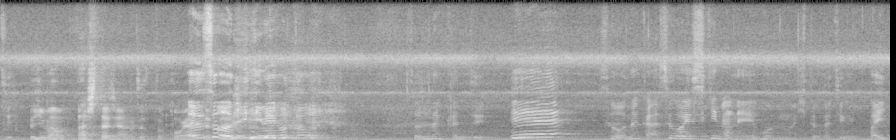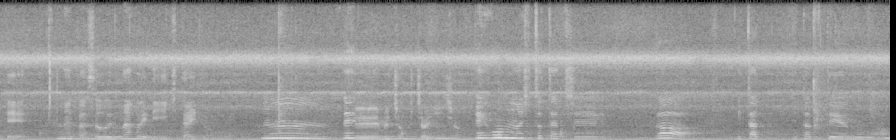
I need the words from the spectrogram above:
じ。今出したじゃんずっとこうやってそうね姫事 そんな感じ。えそうなんかすごい好きなね絵本の人たちがいっぱいいて、なんかそんな風に生きたいと思う。ー、うん。え？えー、めちゃくちゃいいじゃん。絵本の人たちがいたいたっていうのは？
